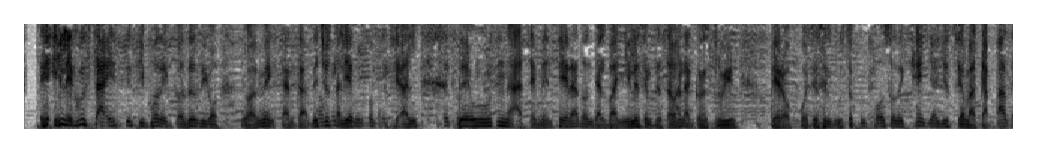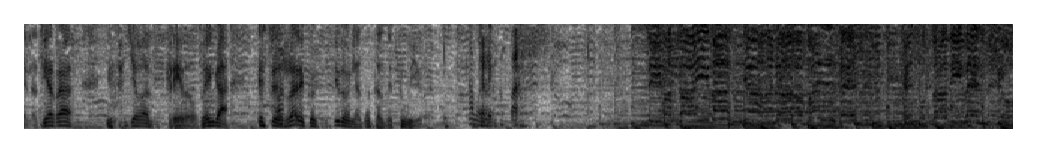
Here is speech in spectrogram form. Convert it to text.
y, le gusta este tipo de cosas, digo, digo, a mí me encanta. De hecho, salía en un comercial de una cementera donde albañiles empezaban a construir, pero pues es el gusto culposo de Kenya, y esto se llama Capaz de la Sierra, y se llama Mi Credo. Venga, esto es Radio Consentido en las notas de tu vida. Échale capaz. Si vas ahí mañana vuelves, es otra dimensión,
